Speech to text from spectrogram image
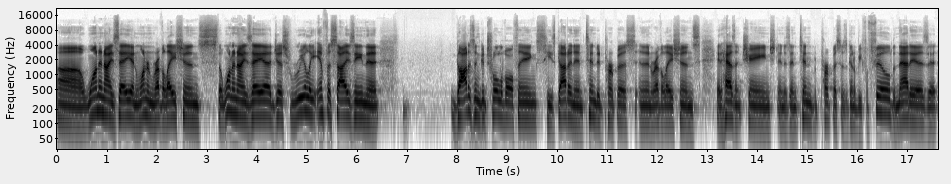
Uh, one in Isaiah and one in Revelations. The one in Isaiah just really emphasizing that God is in control of all things. He's got an intended purpose. And in Revelations, it hasn't changed, and his intended purpose is going to be fulfilled, and that is that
